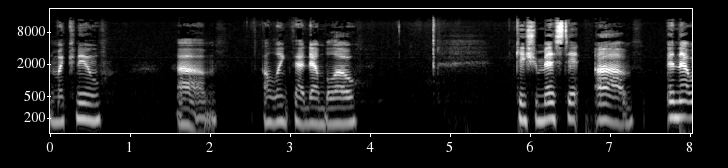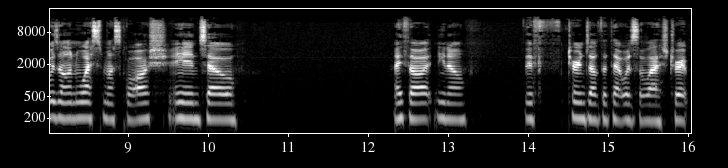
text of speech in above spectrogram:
in my canoe. Um, I'll link that down below in case you missed it. Um, and that was on West Musquash, and so I thought, you know, if turns out that that was the last trip.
